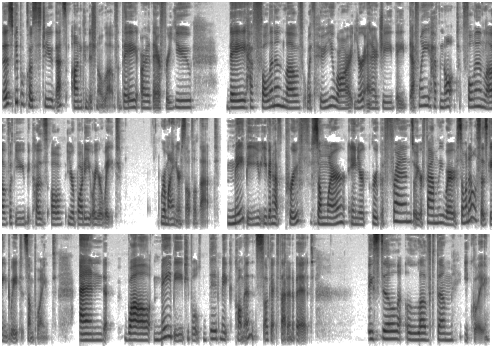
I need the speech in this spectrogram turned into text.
Those people closest to you, that's unconditional love. They are there for you. They have fallen in love with who you are, your energy. They definitely have not fallen in love with you because of your body or your weight. Remind yourself of that. Maybe you even have proof somewhere in your group of friends or your family where someone else has gained weight at some point. And while maybe people did make comments, I'll get to that in a bit, they still loved them equally.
